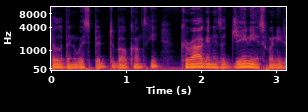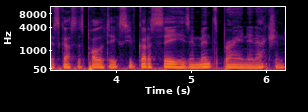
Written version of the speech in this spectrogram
Bilibin whispered to Bolkonsky. Kuragin is a genius when he discusses politics. You've got to see his immense brain in action.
